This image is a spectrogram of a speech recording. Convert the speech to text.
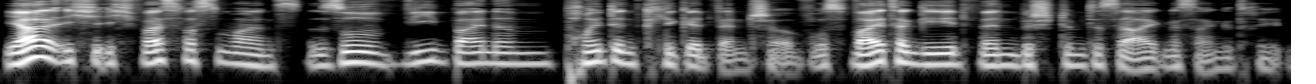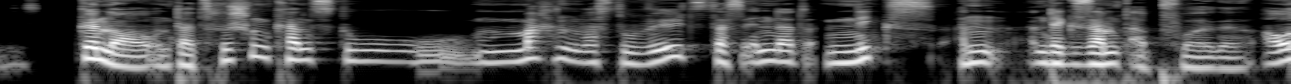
Ja, ich, ich weiß, was du meinst. So wie bei einem Point-and-Click-Adventure, wo es weitergeht, wenn ein bestimmtes Ereignis eingetreten ist. Genau, und dazwischen kannst du machen, was du willst. Das ändert nichts an, an der Gesamtabfolge, außer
